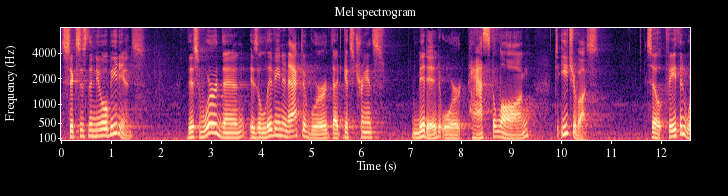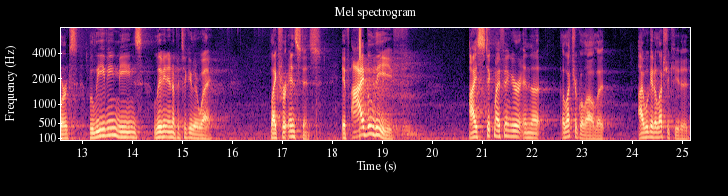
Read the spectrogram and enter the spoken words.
6 is the new obedience. This word then is a living and active word that gets transmitted or passed along to each of us. So, faith and works, believing means living in a particular way. Like, for instance, if I believe I stick my finger in the electrical outlet, I will get electrocuted.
